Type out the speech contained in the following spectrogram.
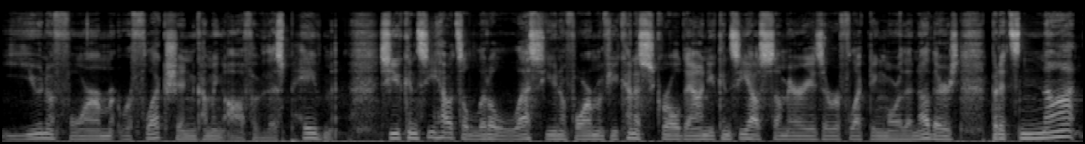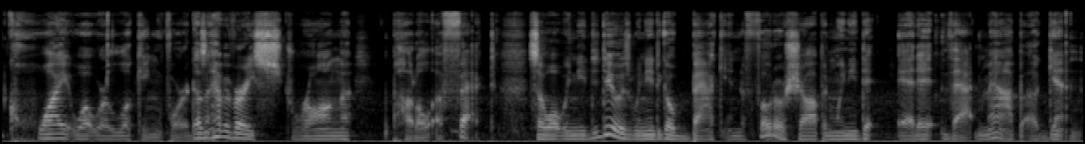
uniform reflection coming off of this pavement. So you can see how it's a little less uniform. If you kind of scroll down, you can see how some areas are reflecting more than others, but it's not quite what we're looking for. It doesn't have a very strong puddle effect. So what we need to do is we need to go back into Photoshop and we need to edit that map again.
